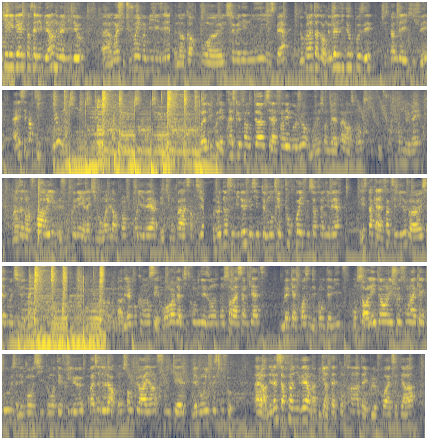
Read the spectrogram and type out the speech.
Ok les gars, j'espère que vous allez bien, nouvelle vidéo. Euh, moi je suis toujours immobilisé, on est encore pour euh, une semaine et demie j'espère. Donc en attendant, nouvelle vidéo posée, j'espère que vous allez kiffer. Allez c'est parti Voilà du coup on est presque fin octobre, c'est la fin des beaux jours. Bon même si on dirait pas là en ce moment parce qu'il fait toujours 30 degrés. En attendant le froid arrive, je vous connais, il y en a qui vont ranger leur planche pour l'hiver et qui vont pas la sortir. Aujourd'hui dans cette vidéo je vais essayer de te montrer pourquoi il faut surfer en hiver. J'espère qu'à la fin de cette vidéo j'aurai réussi à te motiver. Alors déjà pour commencer, on range la petite combinaison, on sort la 5-4 ou la 4-3, ça dépend où t'habites. On sort les gants, les chaussons, la cagoule, ça dépend aussi comment t'es frileux. À partir de là, on sent plus rien, c'est nickel, mais bon, il faut ce qu'il faut. Alors déjà surfer en hiver, on applique un tas de contraintes avec le froid, etc.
